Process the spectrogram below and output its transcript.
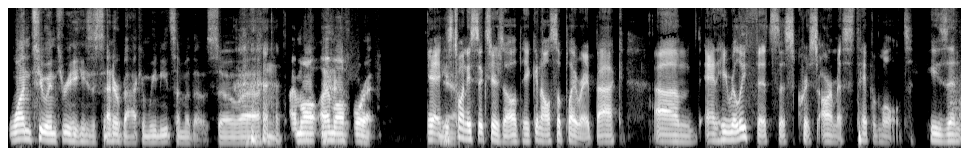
one, two, and three. He's a center back, and we need some of those. So uh, I'm all I'm all for it. Yeah, he's yeah. 26 years old. He can also play right back. Um, and he really fits this Chris Armas type of mold. He's an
